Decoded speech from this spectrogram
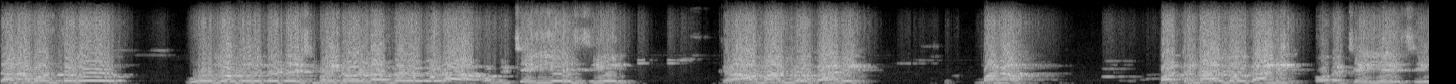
ధనవంతులు ఊర్లో వదిలిపెట్టేసి పోయిన వాళ్ళందరూ కూడా ఒక చెయ్యేసి గ్రామాల్లో గాని మన పట్టణాల్లో గాని ఒక చెయ్యేసి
